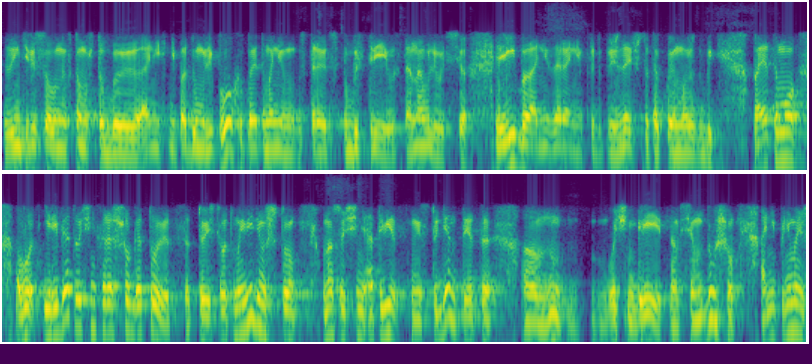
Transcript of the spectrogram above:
заинтересованы в том, чтобы о них не подумали плохо, поэтому они стараются побыстрее восстанавливать все. Либо они заранее предупреждают, что такое может быть. Поэтому вот, и ребята очень хорошо готовятся. То есть вот мы видим, что у нас очень ответственные студенты, это ну, очень греет нам всем душу. Они понимают,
